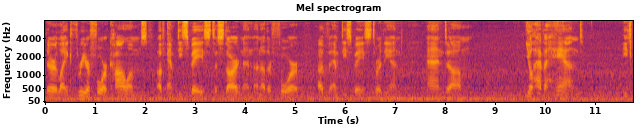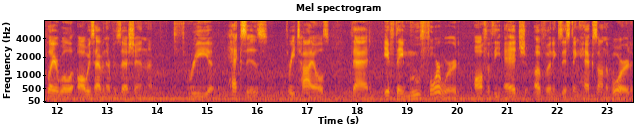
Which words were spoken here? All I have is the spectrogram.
there are like three or four columns of empty space to start, and then another four of empty space toward the end. And um, you'll have a hand each player will always have in their possession three hexes, three tiles, that if they move forward off of the edge of an existing hex on the board,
